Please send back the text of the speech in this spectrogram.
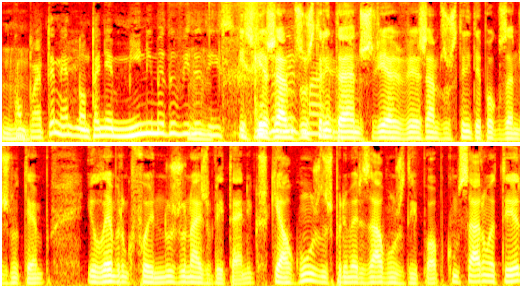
Uhum. Completamente, não tenho a mínima dúvida uhum. disso. E se viajarmos os 30 anos, viajarmos os 30 e poucos anos no tempo, eu lembro-me que foi nos jornais britânicos que alguns dos primeiros álbuns de hip hop começaram a ter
